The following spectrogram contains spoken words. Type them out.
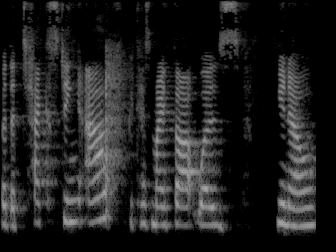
with a texting app because my thought was, you know,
